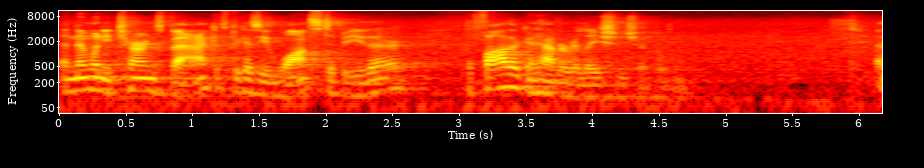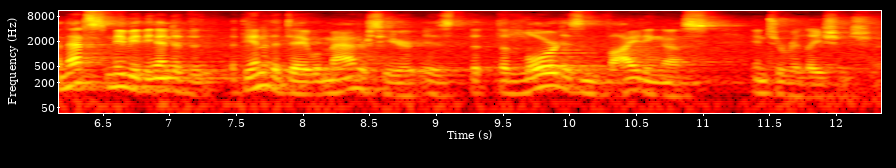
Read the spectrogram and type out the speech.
and then when he turns back, it's because he wants to be there, the father can have a relationship with him. And that's maybe the end of the at the end of the day, what matters here is that the Lord is inviting us into relationship.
